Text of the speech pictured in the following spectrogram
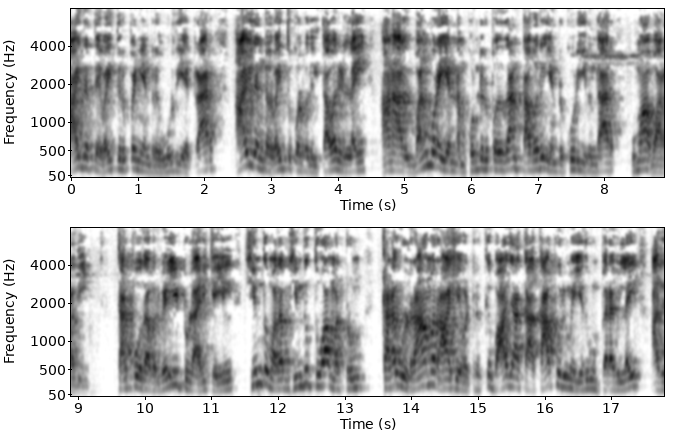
ஆயுதத்தை வைத்திருப்பேன் என்று உறுதியேற்றார். ஆயுதங்கள் வைத்துக் கொள்வதில் தவறில்லை ஆனால் வன்முறை எண்ணம் கொண்டிருப்பதுதான் தவறு என்று கூறியிருந்தார் உமா பாரதி தற்போது அவர் வெளியிட்டுள்ள அறிக்கையில் ஹிந்து மதம் ஹிந்துத்துவா மற்றும் கடவுள் ராமர் ஆகியவற்றிற்கு பாஜக காப்புரிமை எதுவும் பெறவில்லை. அது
